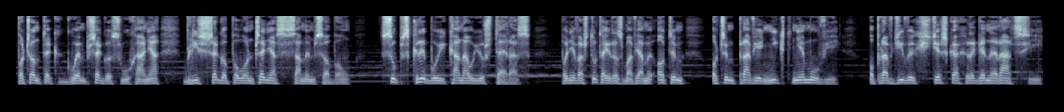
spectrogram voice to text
początek głębszego słuchania, bliższego połączenia z samym sobą. Subskrybuj kanał już teraz, ponieważ tutaj rozmawiamy o tym, o czym prawie nikt nie mówi, o prawdziwych ścieżkach regeneracji,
